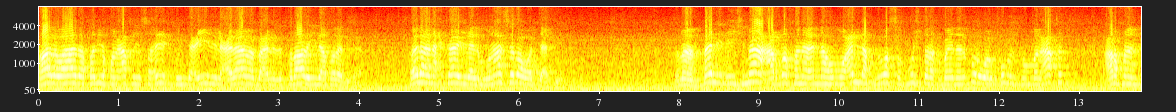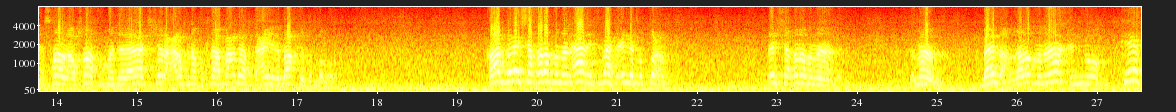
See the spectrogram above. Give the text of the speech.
قال وهذا طريق عقلي صحيح في تعيين العلامة بعد الإضطرار إلى طلبها. فلا نحتاج إلى المناسبة والتأثير. تمام؟ بل الإجماع عرفنا أنه معلق بوصف مشترك بين البر والخبز ثم العقد. عرفنا انحصار الأوصاف ثم دلالات الشرع. عرفنا بطلان بعضها فتعين الباقي بالضرورة. قال فليس غرضنا الآن إثبات علة الطعم. ليس غرضنا هذا. تمام؟ بل غرضنا أنه كيف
